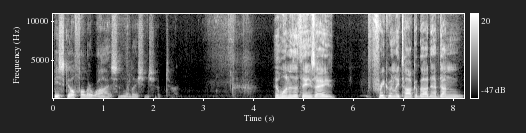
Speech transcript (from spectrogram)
be skillful or wise in relationship to it. And one of the things I frequently talk about, and I've done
